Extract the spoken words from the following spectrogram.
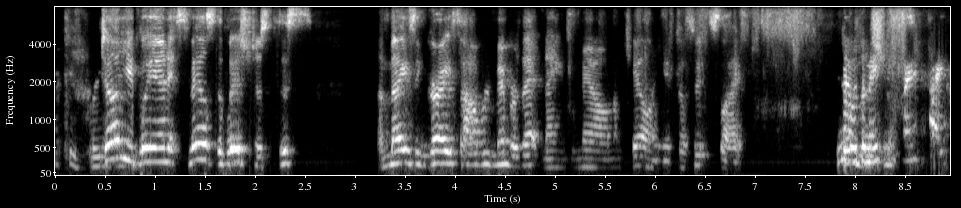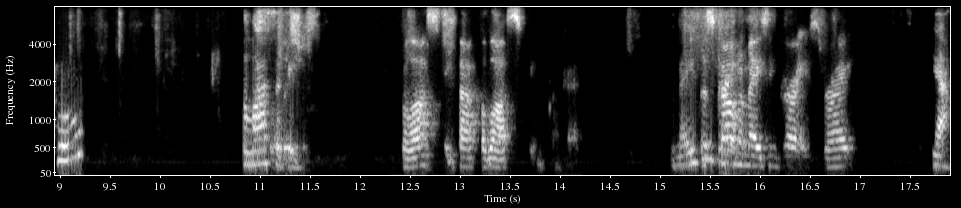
I keep breathing. Tell you, Gwen, it smells delicious. This Amazing Grace, I'll remember that name from now on. I'm telling you, because it's like No, the Mason delicious. Grace by who? Velocity. delicious. Velocity by Philosophy. Okay. Amazing It's called Amazing Grace, right? Yeah.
